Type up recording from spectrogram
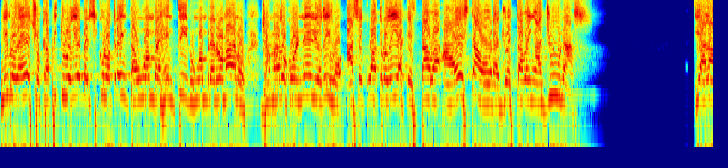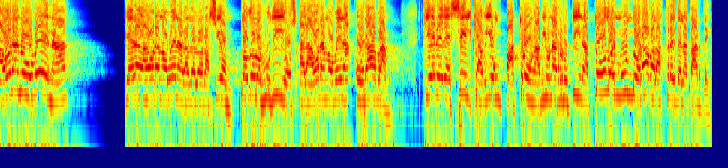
Libro de Hechos capítulo 10, versículo 30. Un hombre gentil, un hombre romano llamado Cornelio dijo, hace cuatro días que estaba a esta hora, yo estaba en ayunas. Y a la hora novena que era la hora novena, la de la oración. Todos los judíos a la hora novena oraban. Quiere decir que había un patrón, había una rutina. Todo el mundo oraba a las 3 de la tarde.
